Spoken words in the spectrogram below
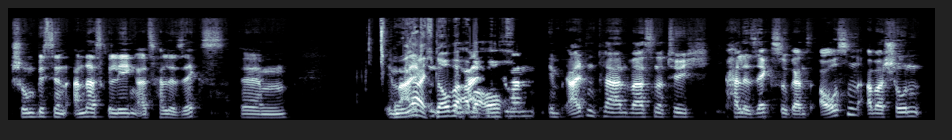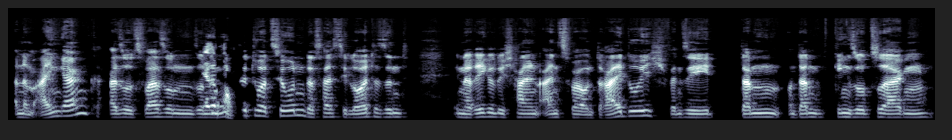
schon ein bisschen anders gelegen als Halle 6. Ähm, im ja, alten, ich glaube aber auch. Plan, Im alten Plan war es natürlich Halle 6 so ganz außen, aber schon an einem Eingang. Also es war so, ein, so eine ja, genau. Situation. Das heißt, die Leute sind in der Regel durch Hallen 1, 2 und 3 durch. Wenn sie dann, und dann ging sozusagen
